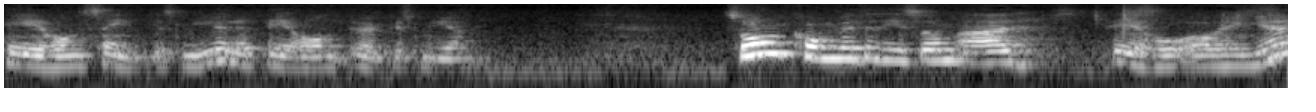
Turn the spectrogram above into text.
pH-en senkes mye eller pH-en økes mye. Så kommer vi til de som er pH-avhengige.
